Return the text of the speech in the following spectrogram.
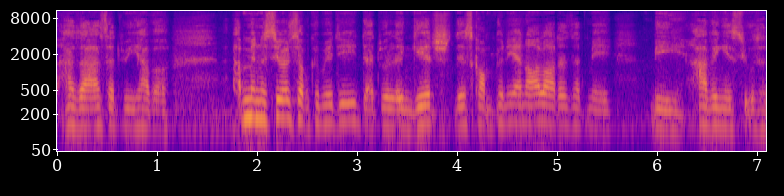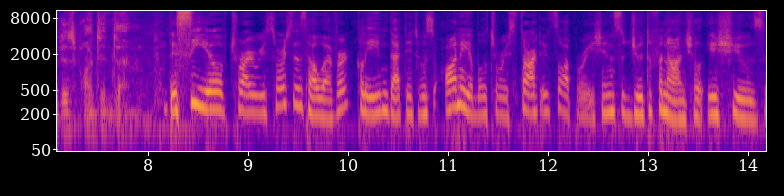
has asked that we have a, a ministerial subcommittee that will engage this company and all others that may be having issues at this point in time. The CEO of Troy Resources, however, claimed that it was unable to restart its operations due to financial issues.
